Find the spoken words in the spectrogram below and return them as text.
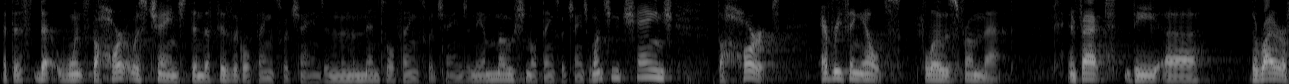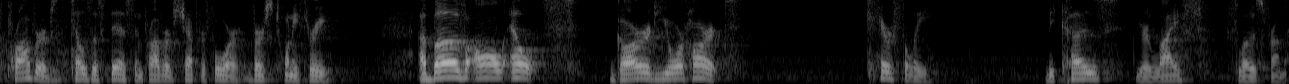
That, this, that once the heart was changed, then the physical things would change, and then the mental things would change, and the emotional things would change. Once you change the heart, everything else flows from that. In fact, the, uh, the writer of Proverbs tells us this in Proverbs chapter 4, verse 23. Above all else, guard your heart carefully because your life flows from it.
